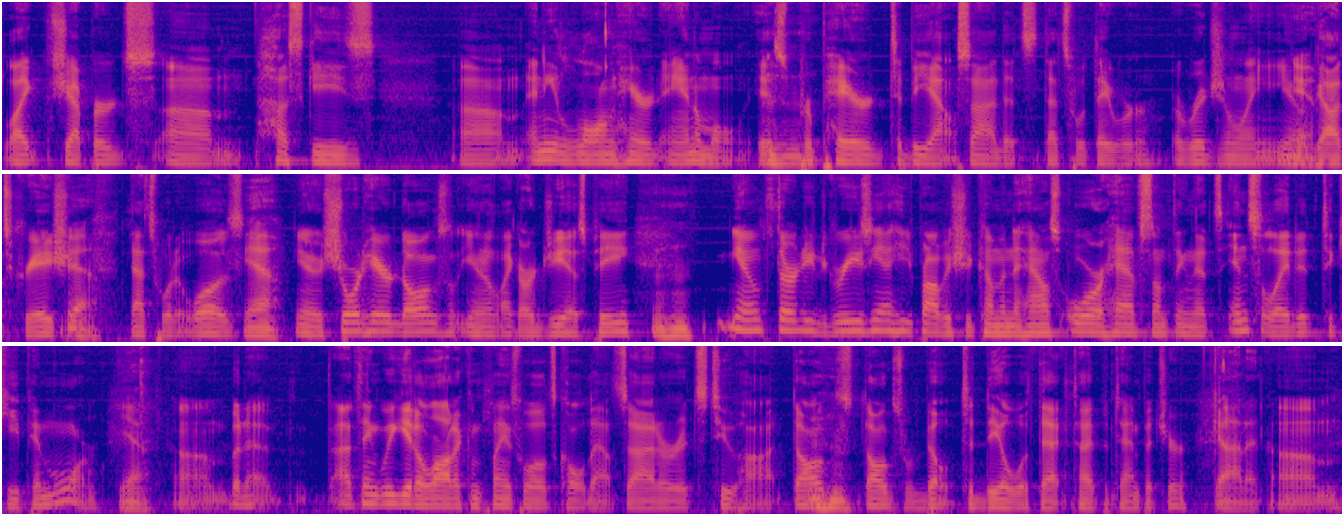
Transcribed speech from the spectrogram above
like shepherds, um, huskies. Um, any long-haired animal is Mhm. prepared to be outside. That's that's what they were originally. You know, Yeah. God's creation. Yeah. That's what it was. Yeah. You know, short-haired dogs. You know, like our GSP. Mm-hmm. You know, 30 degrees. Yeah, he probably should come in the house or have something that's insulated to keep him warm. Yeah. Um, but uh, I think we get a lot of complaints. Well, it's cold outside or it's too hot. Dogs dogs were built to deal with that type of temperature. Got it. Um,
